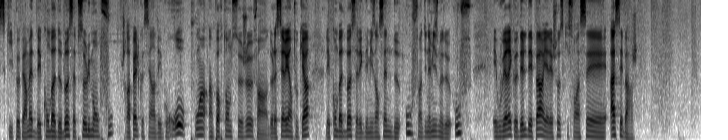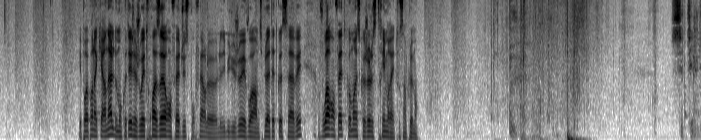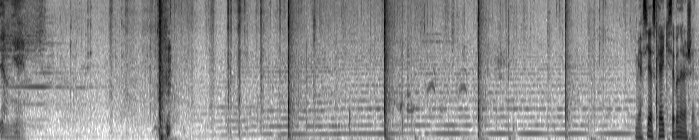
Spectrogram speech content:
Ce qui peut permettre des combats de boss absolument fous. Je rappelle que c'est un des gros points importants de ce jeu, enfin de la série en tout cas, les combats de boss avec des mises en scène de ouf, un dynamisme de ouf, et vous verrez que dès le départ, il y a des choses qui sont assez, assez barges. Et pour répondre à Kernal, de mon côté, j'ai joué 3 heures en fait, juste pour faire le, le, début du jeu et voir un petit peu la tête que ça avait, voir en fait comment est-ce que je le streamerai, tout simplement. C'était le dernier. Merci à Sky qui s'abonne à la chaîne.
